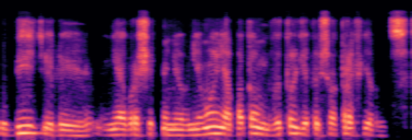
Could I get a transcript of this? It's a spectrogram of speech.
убить или не обращать на нее внимания, а потом в итоге это все атрофируется.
